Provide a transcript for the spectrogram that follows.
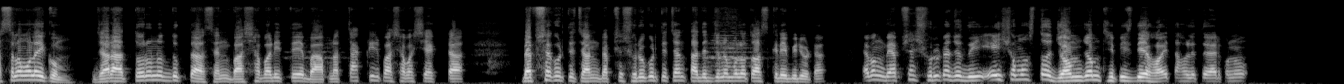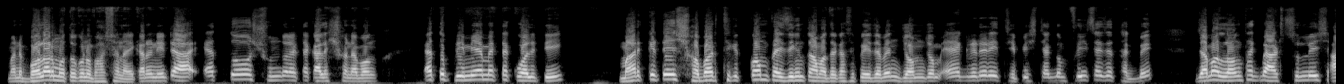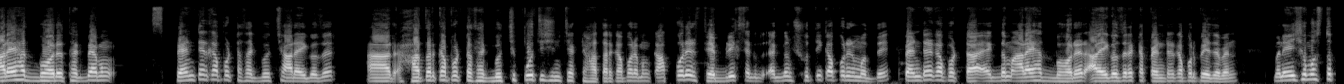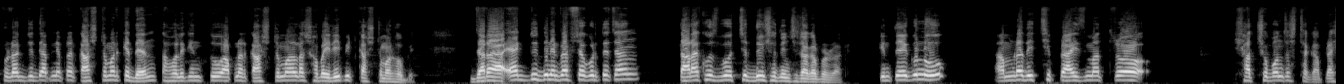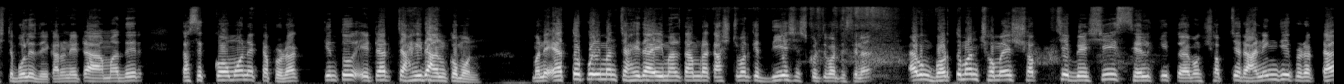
আসসালামু আলাইকুম। যারা তরুণ উদ্যোক্তা আছেন বাসা বাড়িতে বা আপনার চাকরির পাশাপাশি একটা ব্যবসা করতে চান, ব্যবসা শুরু করতে চান, তাদের জন্য মূলত আজকের এই ভিডিওটা। এবং ব্যবসা শুরুটা যদি এই সমস্ত জমজম থ্রি পিস দিয়ে হয়, তাহলে তো আর কোনো মানে বলার মতো কোনো ভাষা নাই। কারণ এটা এত সুন্দর একটা কালেকশন এবং এত প্রিমিয়াম একটা কোয়ালিটি মার্কেটে সবার থেকে কম প্রাইসে কিন্তু আমাদের কাছে পেয়ে যাবেন। জমজম এক গ্রেডের এই থ্রি পিসটা একদম ফ্রি সাইজের থাকবে। জামা লং থাকবে আটচল্লিশ, আড়াই হাত ভরে থাকবে এবং প্যান্টের কাপড়টা থাকবে হচ্ছে আড়াই গজের, আর হাতার কাপড়টা থাকবে হচ্ছে পঁচিশ ইঞ্চি একটা হাতার কাপড় এবং কাপড়ের ফেব্রিক্স একদম সুতি কাপড়ের মধ্যে প্যান্টের কাপড়টা একদম আড়াই হাত বহরের আড়াই গজের একটা প্যান্টের কাপড় পেয়ে যাবেন। মানে এই সমস্ত প্রোডাক্ট যদি আপনি আপনার কাস্টমারকে দেন, তাহলে কিন্তু আপনার কাস্টমাররা সবাই রিপিট কাস্টমার হবে। যারা এক দুই দিনের ব্যবসা করতে চান, তারা খুঁজবে হচ্ছে দুইশো, তিনশো টাকার প্রোডাক্ট কিন্তু এগুলো আমরা দিচ্ছি প্রাইস মাত্র সাতশো পঞ্চাশ টাকা প্রাইসটা বলে দেয় কারণ এটা আমাদের কাছে কমন একটা প্রোডাক্ট কিন্তু এটার চাহিদা আনকমন মানে এত পরিমাণ চাহিদা এই মালটা আমরা কাস্টমারকে দিয়ে শেষ করতে পারতেছি না। এবং বর্তমান সময়ে সবচেয়ে বেশি সেলকিত এবং সবচেয়ে রানিং যে প্রোডাক্টটা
